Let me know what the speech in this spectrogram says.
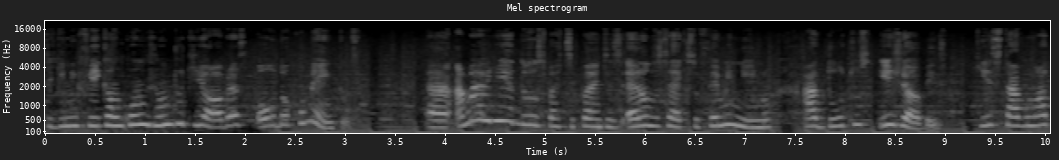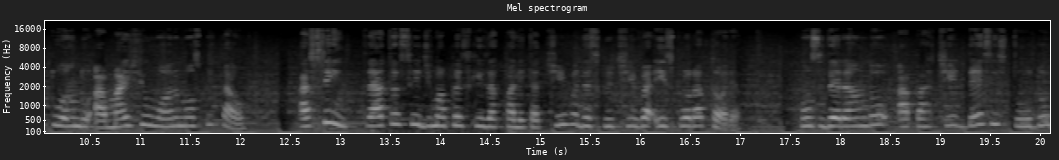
significa um conjunto de obras ou documentos. Uh, a maioria dos participantes eram do sexo feminino, adultos e jovens, que estavam atuando há mais de um ano no hospital. Assim, trata-se de uma pesquisa qualitativa, descritiva e exploratória, considerando a partir desse estudo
